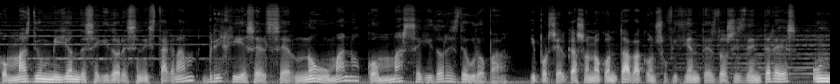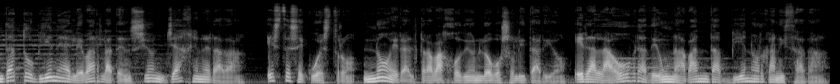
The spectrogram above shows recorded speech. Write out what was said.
Con más de un millón de seguidores en Instagram, Brigi es el ser no humano con más seguidores de Europa. Y por si el caso no contaba con suficientes dosis de interés, un dato viene a elevar la tensión ya generada. Este secuestro no era el trabajo de un lobo solitario, era la obra de una banda bien organizada.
